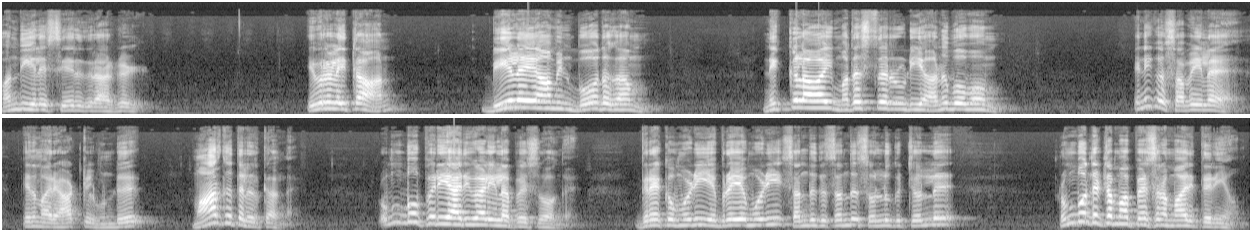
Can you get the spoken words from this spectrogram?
பந்தியிலே சேருகிறார்கள். இவர்களைத்தான் பீலையாமின் போதகம் நிக்கலாய் மதஸ்தருடைய அனுபவம். இன்றைக்கும் சபையில் இது மாதிரி ஆட்கள் உண்டு. மார்க்கத்தில் இருக்காங்க. ரொம்ப பெரிய அறிவாளிகளாக பேசுவாங்க. கிரேக்க மொழி எப்ரேய மொழி சந்துக்கு சந்து சொல்லுக்கு சொல்லு. ரொம்ப திட்டமாக பேசுகிற மாதிரி தெரியும்.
